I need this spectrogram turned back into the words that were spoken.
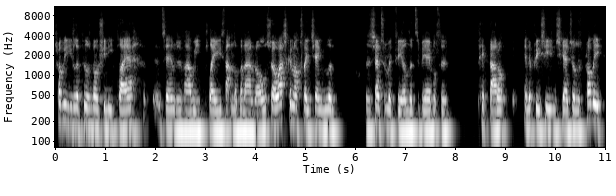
probably Liverpool's most unique player in terms of how he plays that number nine role. So asking Oxlade Chamberlain as a central midfielder to be able to pick that up in a pre-season schedule is probably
